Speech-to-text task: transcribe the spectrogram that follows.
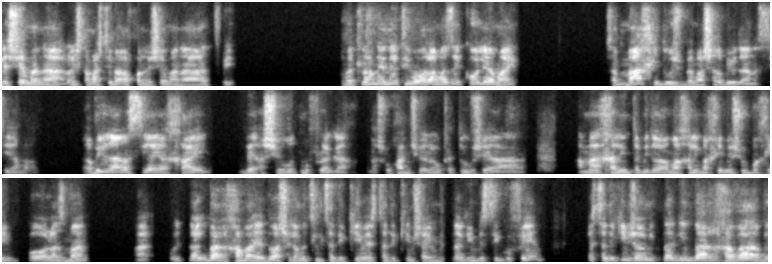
לשם הנאה, לא השתמשתי בה אף פעם לשם הנאה עצמי. זאת אומרת, לא נהניתי מהעולם הזה כל ימיי. עכשיו, מה החידוש במה שרבי יהודה הנשיא אמר? רבי יהודה הנשיא היה חי בעשירות מופלגה. בשולחן שלו כתוב שהמאכלים שה... תמיד היו המאכלים הכי משובחים, כל הזמן. הוא התנהג בהרחבה, ידוע שגם אצל צדיקים, יש צדיקים שהיו מתנהגים בסיגופים, יש צדיקים שהיו מתנהגים בהרחבה, ב...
